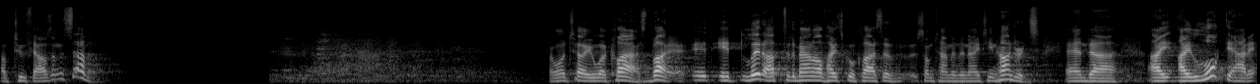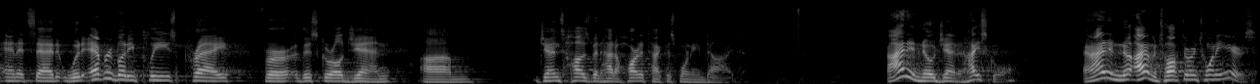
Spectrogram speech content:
of 2007. I won't tell you what class, but it, it lit up to the Mount Olive High School class of sometime in the 1900s. And uh, I, I looked at it and it said, Would everybody please pray for this girl, Jen? Um, Jen's husband had a heart attack this morning and died. I didn't know Jen in high school. And I didn't know, I haven't talked to her in 20 years.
